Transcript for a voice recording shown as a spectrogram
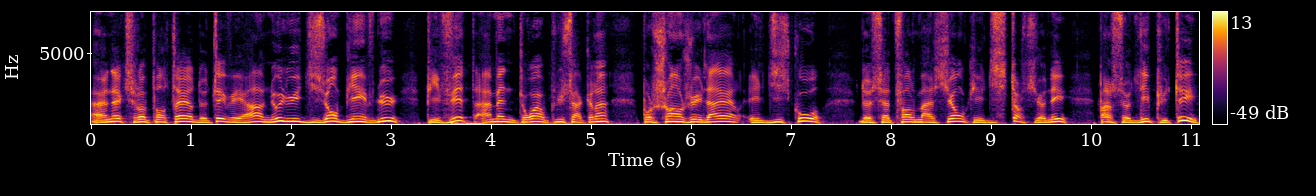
un ex-reporter de TVA. Nous lui disons bienvenue, puis vite, amène-toi au plus sacrant pour changer l'air et le discours de cette formation qui est distorsionnée par ce député.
